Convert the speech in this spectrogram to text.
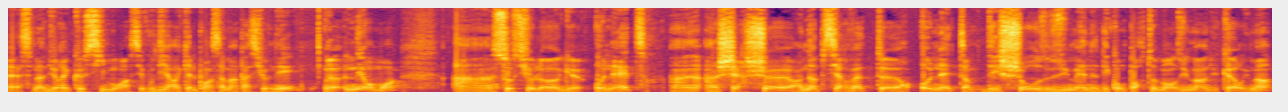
euh, ça n'a duré que six mois, c'est vous dire à quel point ça m'a passionné. néanmoins, un sociologue honnête, un, chercheur, un observateur honnête des choses humaines, des comportements humains, du cœur humain,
